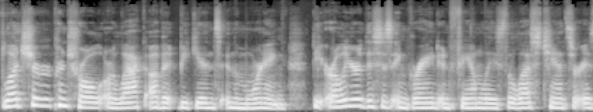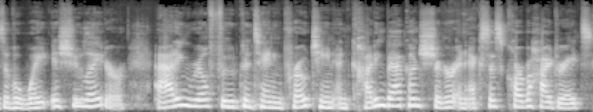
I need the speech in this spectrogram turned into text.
Blood sugar control or lack of it begins in the morning. The earlier this is ingrained in families, the less chance there is of a weight issue later. Adding real food containing protein and cutting back on sugar and excess carbohydrates,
